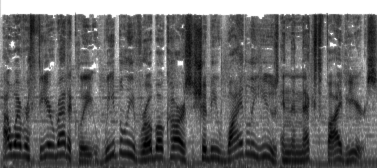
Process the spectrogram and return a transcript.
However, theoretically, we believe robocars should be widely used in the next five years.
